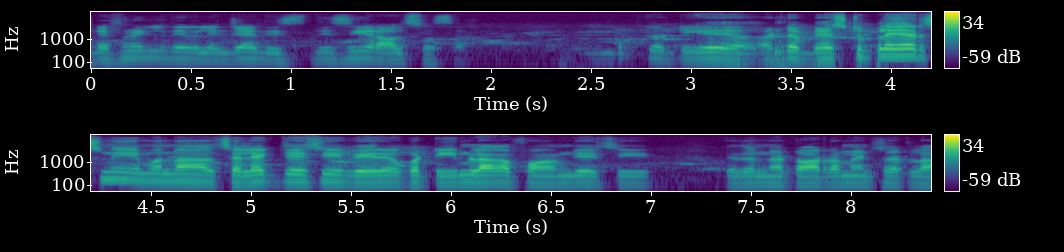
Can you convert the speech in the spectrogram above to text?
definitely they will enjoy this this year also sir అంటే బెస్ట్ ప్లేయర్స్ని ఏమన్నా సెలెక్ట్ చేసి వేరే ఒక టీం లాగా ఫామ్ చేసి ఏదన్నా టోర్నమెంట్స్ అట్లా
